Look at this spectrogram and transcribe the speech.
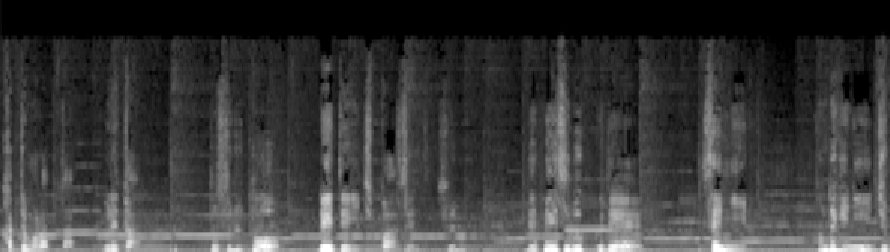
買ってもらった、売れた。とすると0.1%ですよね。で、Facebook で1000人いる。その時に10%、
